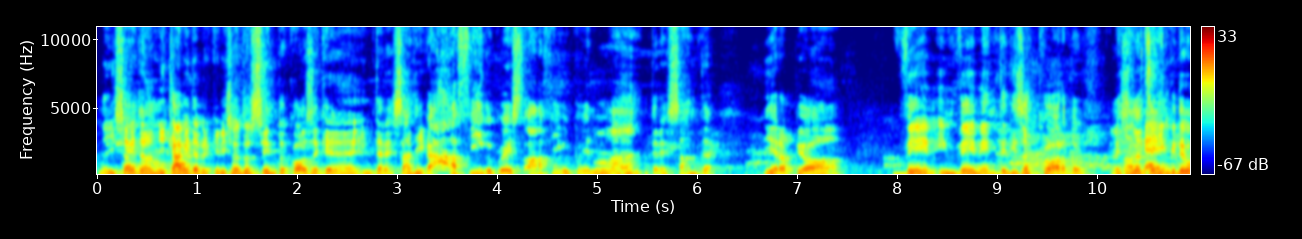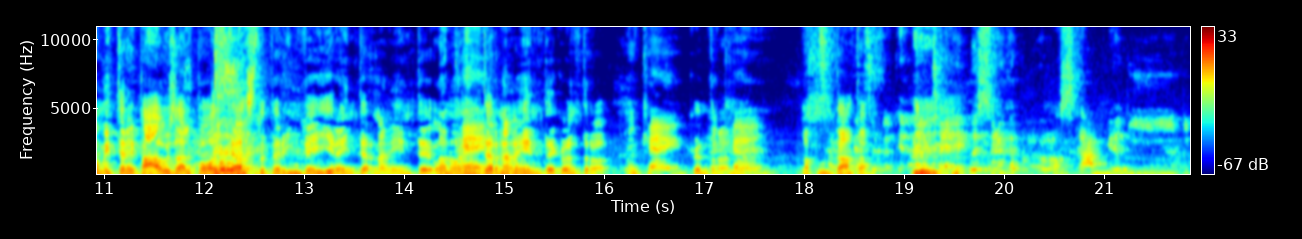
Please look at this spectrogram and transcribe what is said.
Di solito non mi capita perché di solito sento cose che interessanti. Dico, ah, figo questo, ah, figo quello, Mm. ah, interessante. Io ero più ve- in veemente disaccordo. Le situazioni Ok. in cui devo mettere pausa al podcast per inveire internamente o non Ok. internamente contro, Ok. contro il- la puntata. Perché, eh, cioè, è questione che proprio uno scambio di, di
